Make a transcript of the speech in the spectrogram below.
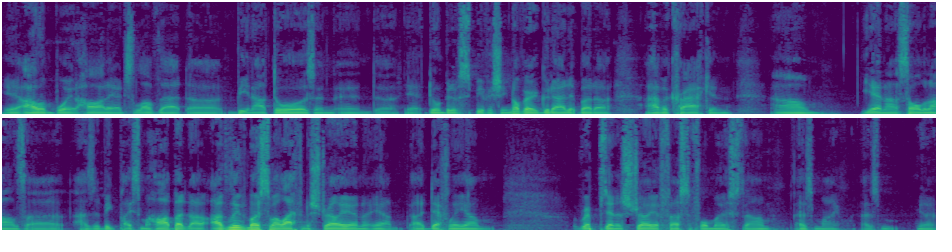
yeah, island boy at heart. I just love that, uh, being outdoors and, and, uh, yeah, doing a bit of spearfishing. Not very good at it, but, uh, I have a crack and, um, yeah, no, Solomon Islands uh, has a big place in my heart. But uh, I've lived most of my life in Australia, and uh, yeah, I definitely um, represent Australia first and foremost um, as my as you know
